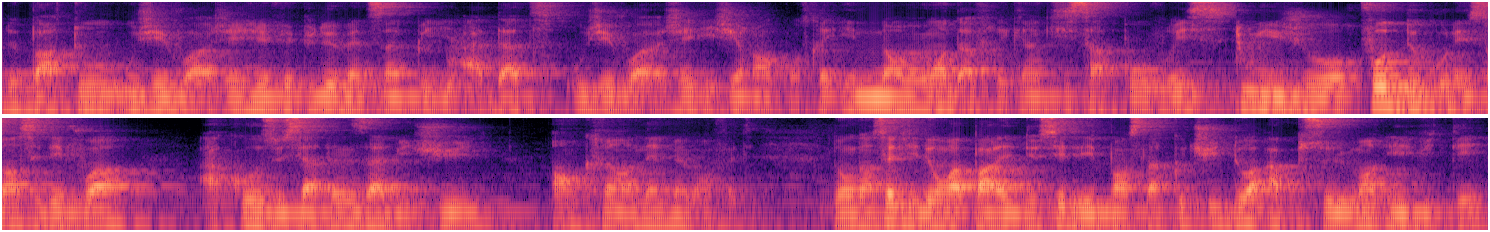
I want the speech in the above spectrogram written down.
de partout où j'ai voyagé. J'ai fait plus de 25 pays à date où j'ai voyagé et j'ai rencontré énormément d'Africains qui s'appauvrissent tous les jours, faute de connaissances et des fois à cause de certaines habitudes ancrées en elles-mêmes en fait. Donc dans cette vidéo, on va parler de ces dépenses-là que tu dois absolument éviter,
